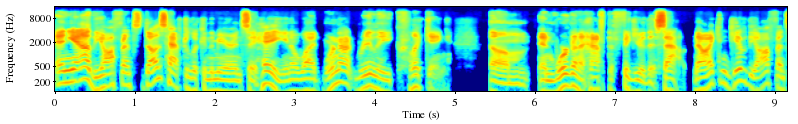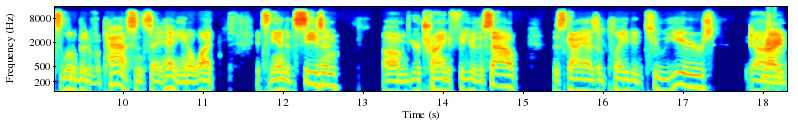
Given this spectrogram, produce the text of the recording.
And yeah, the offense does have to look in the mirror and say, hey, you know what? We're not really clicking. Um, and we're going to have to figure this out. Now, I can give the offense a little bit of a pass and say, hey, you know what? It's the end of the season. Um, you're trying to figure this out. This guy hasn't played in two years. Um, Right.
